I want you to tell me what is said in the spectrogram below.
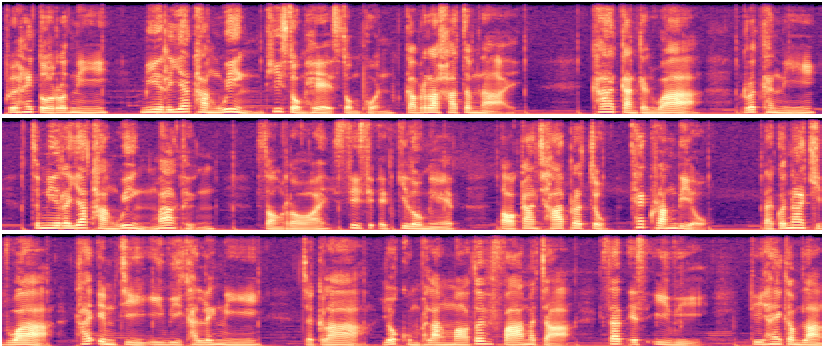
เพื่อให้ตัวรถนี้มีระยะทางวิ่งที่สมเหตุสมผลกับราคาจำหน่าย คาดการกันว่า รถคันนี้จะมีระยะทางวิ่งมากถึง 241 กิโลเมตร ต่อการชาร์จประจุแค่ครั้งเดียว แต่ก็น่าคิดว่าถ้า MG EV คันเล็กนี้ จะกล้ายกขุมพลังมอเตอร์ไฟฟ้ามาจาก ZSEV ที่ให้กำลัง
